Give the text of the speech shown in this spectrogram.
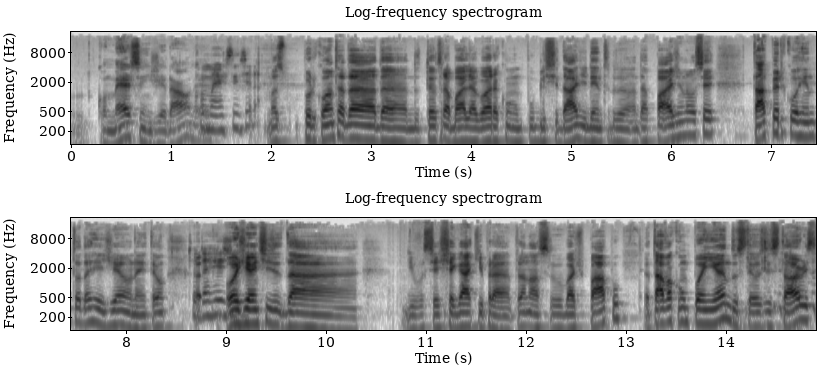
O Comércio em geral, né? Comércio em geral. Mas por conta da, da- do teu trabalho agora com publicidade dentro da, da página, você tá percorrendo toda a região, né? Então, Toda a região. hoje antes da de você chegar aqui para nosso bate-papo, eu tava acompanhando os teus stories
